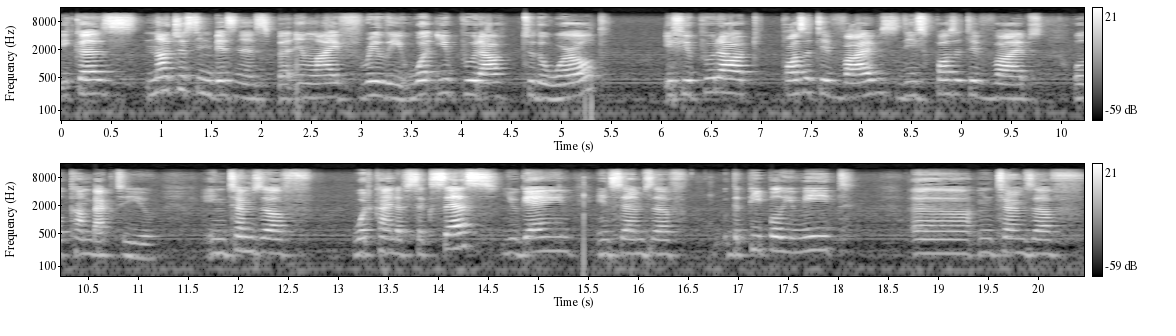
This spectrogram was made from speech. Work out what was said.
because not just in business but in life really what you put out to the world if you put out positive vibes these positive vibes will come back to you. In terms of what kind of success you gain in terms of the people you meet uh, in terms of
